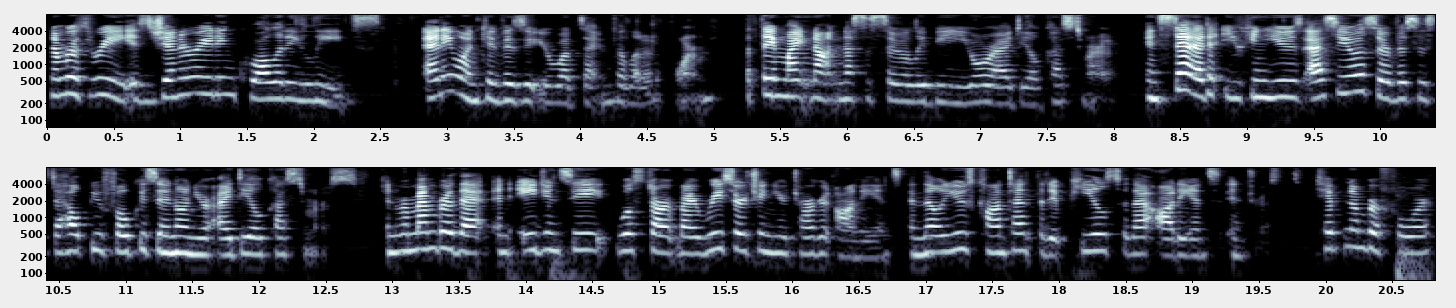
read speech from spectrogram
Number three is generating quality leads. Anyone can visit your website and fill out a form but they might not necessarily be your ideal customer. Instead, you can use SEO services to help you focus in on your ideal customers. And remember that an agency will start by researching your target audience and they'll use content that appeals to that audience interests. Tip number four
